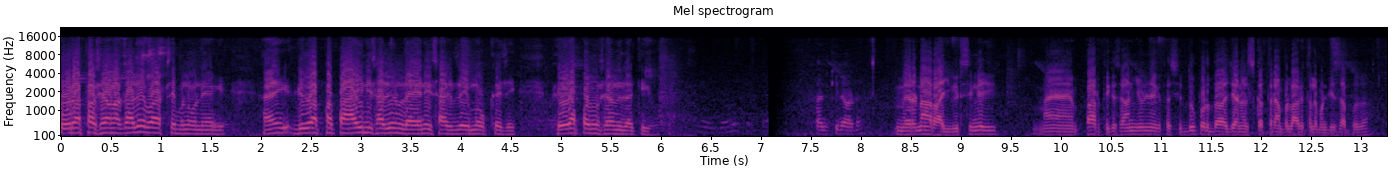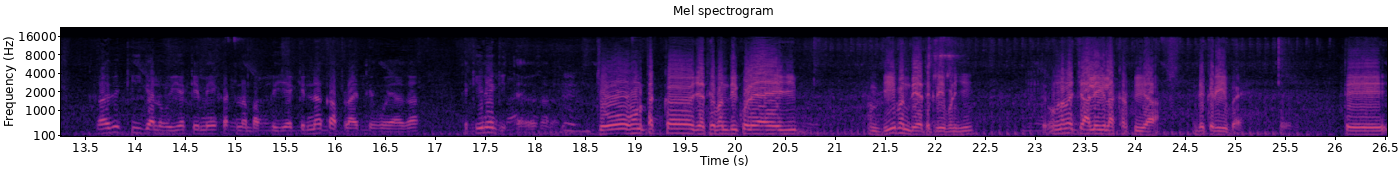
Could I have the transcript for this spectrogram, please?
ਹੋਰ ਆਪਾਂ ਸਿਆਣਾ ਕਾਹਦੇ ਵਾਸਤੇ ਬਣਾਉਣੇ ਹੈਗੇ? ਹੈ ਜਦੋਂ ਆਪਾਂ ਪਾ ਹੀ ਨਹੀਂ ਸਕਦੇ ਨੂੰ ਲੈ ਨਹੀਂ ਸਕਦੇ ਮੌਕੇ ਤੇ। ਫਿਰ ਆਪਾਂ ਨੂੰ ਸਿਆਣੇ ਦਾ ਕੀ ਹੋ ਹਾਂਜੀ ਨਾਮ ਮੇਰਾ ਨਾਮ ਰਾਜਵੀਰ ਸਿੰਘ ਹੈ ਜੀ। ਮੈਂ ਭਾਰਤੀ ਕਿਸਾਨ ਯੂਨੀਅਨ ਏਕਤਾ ਸਿੱਧੂਪੁਰ ਦਾ ਜਨਰਲ ਸਕੱਤਰਾਂ ਬਲਾਕ ਤਲਵੰਡੀ ਸਾਬੋ ਦਾ। ਰਾਜੇ ਕੀ ਗੱਲ ਹੋਈ ਹੈ? ਕਿਵੇਂ ਘਟਨਾ ਵਾਪਰੀ ਹੈ? ਕਿੰਨਾ ਘਪਲਾ ਇੱਥੇ ਹੋਇਆਗਾ ਤੇ ਕਿਹਨੇ ਕੀਤਾ ਹੈਗਾ ਸਾਰਾ? ਜੋ ਹੁਣ ਤੱਕ ਜਥੇਬੰਦੀ ਕੋਲੇ ਆਏ ਜੀ 20 ਬੰਦੇ ਆ ਤਕਰੀਬਨ ਜੀ ਤੇ ਉਹਨਾਂ ਦਾ 40 ਲੱਖ ਰੁਪਇਆ ਦੇ ਕਰੀਬ ਹੈ। ਤੇ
